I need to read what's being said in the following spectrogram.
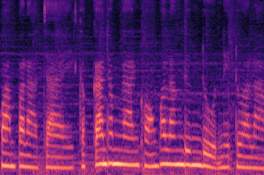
ความประหลาดใจกับการทำงานของพลังดึงดูดในตัวเรา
